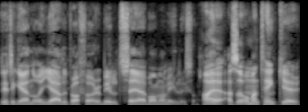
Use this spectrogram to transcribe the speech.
Det tycker jag ändå är en jävligt bra förebild, säga vad man vill liksom. Ja, ja, alltså om man tänker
